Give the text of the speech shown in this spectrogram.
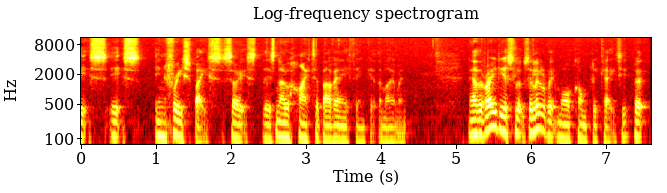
it's it's in free space so it's there's no height above anything at the moment. Now the radius looks a little bit more complicated but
